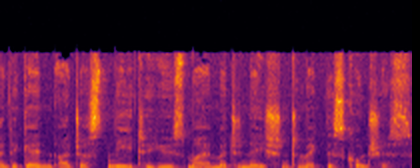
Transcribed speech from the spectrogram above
And again, I just need to use my imagination to make this conscious,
